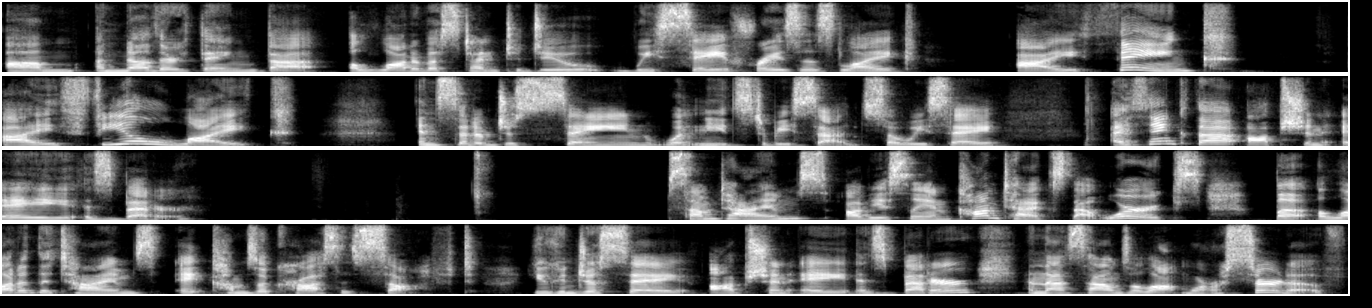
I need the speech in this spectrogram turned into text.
Um, another thing that a lot of us tend to do, we say phrases like, I think, I feel like, instead of just saying what needs to be said. So we say, I think that option A is better sometimes, obviously, in context, that works, but a lot of the times it comes across as soft. You can just say option A is better, and that sounds a lot more assertive.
